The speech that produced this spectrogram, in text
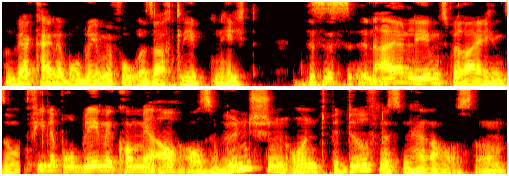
Und wer keine Probleme verursacht, lebt nicht. Es ist in allen Lebensbereichen so. Viele Probleme kommen ja auch aus Wünschen und Bedürfnissen heraus. Ne?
